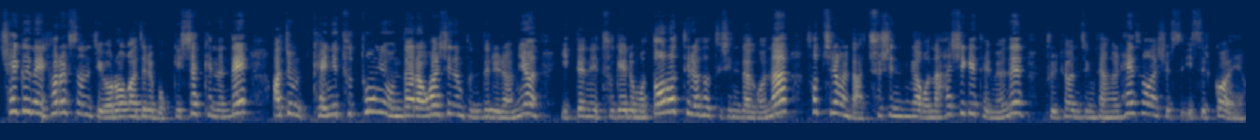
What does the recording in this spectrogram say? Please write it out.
최근에 혈액순환제 여러 가지를 먹기 시작했는데 아 좀 괜히 두통이 온다라고 하시는 분들이라면 이때는 두 개를 뭐 떨어뜨려서 드신다거나 섭취량을 낮추신다거나 하시게 되면은 불편 증상을 해소하실 수 있을 거예요.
